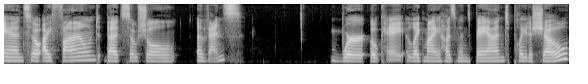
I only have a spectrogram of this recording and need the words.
And so I found that social events were okay. Like my husband's band played a show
